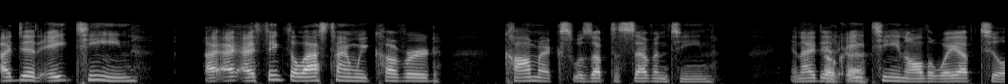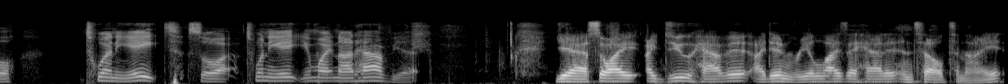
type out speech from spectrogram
I did 18. I, I, I think the last time we covered comics was up to 17, and I did Okay. 18 all the way up till 28. So uh, 28 you might not have yet. Yeah, so I I do have it. I didn't realize I had it until tonight.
